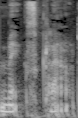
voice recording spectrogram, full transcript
Mixcloud.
